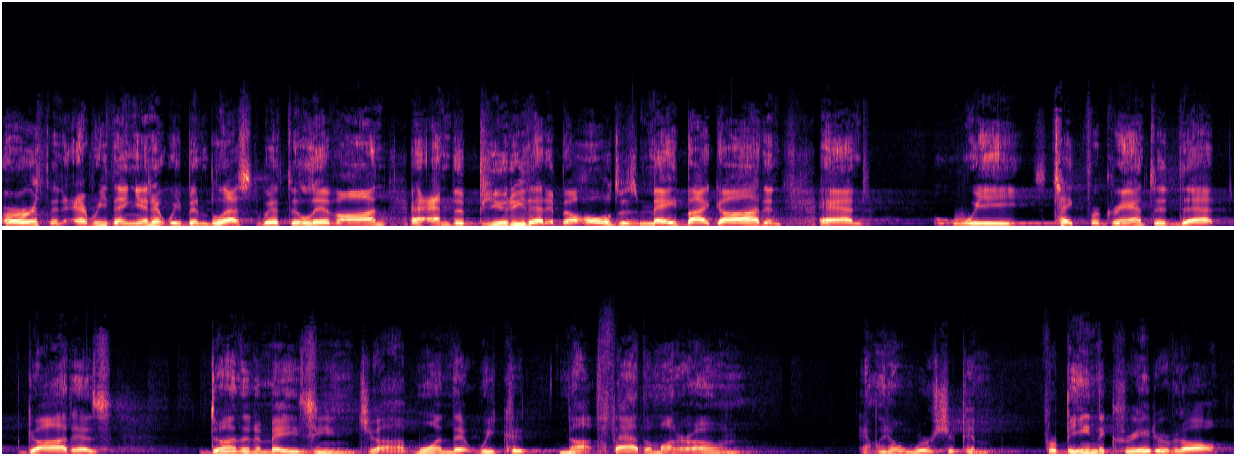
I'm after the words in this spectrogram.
earth and everything in it we've been blessed with to live on, and the beauty that it beholds was made by God, and, and we take for granted that God has done an amazing job, one that we could not fathom on our own. And we don't worship him for being the creator of it all.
